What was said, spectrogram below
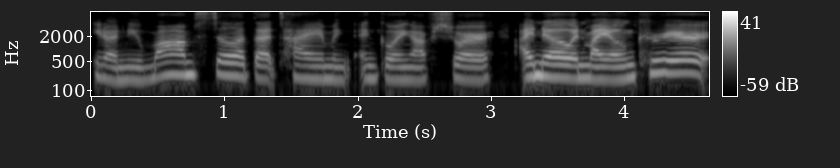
you know, a new mom still at that time and, and going offshore. I know in my own career,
